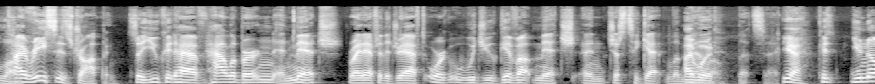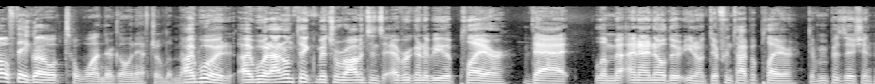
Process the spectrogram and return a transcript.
Love. Tyrese is dropping, so you could have Halliburton and Mitch right after the draft, or would you give up Mitch and just to get Lamelo? I would. Let's say, Yeah. because you know if they go up to one, they're going after Lamelo. I would. I would. I don't think Mitchell Robinson's ever going to be the player that Lame- and I know that you know different type of player, different position.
